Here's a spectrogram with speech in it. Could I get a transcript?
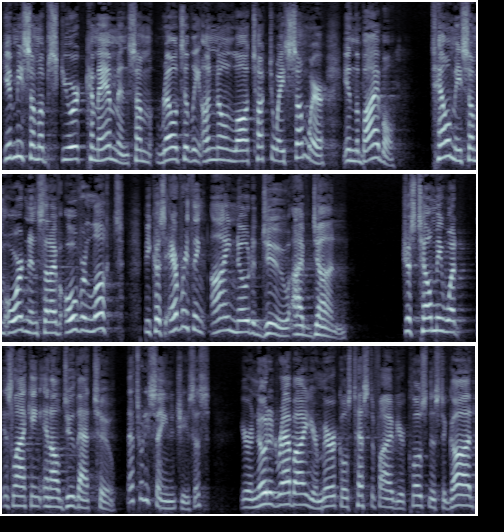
Give me some obscure commandment, some relatively unknown law tucked away somewhere in the Bible. Tell me some ordinance that I've overlooked because everything I know to do, I've done. Just tell me what is lacking, and I'll do that too. That's what he's saying to Jesus. You're a noted rabbi. Your miracles testify of your closeness to God.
